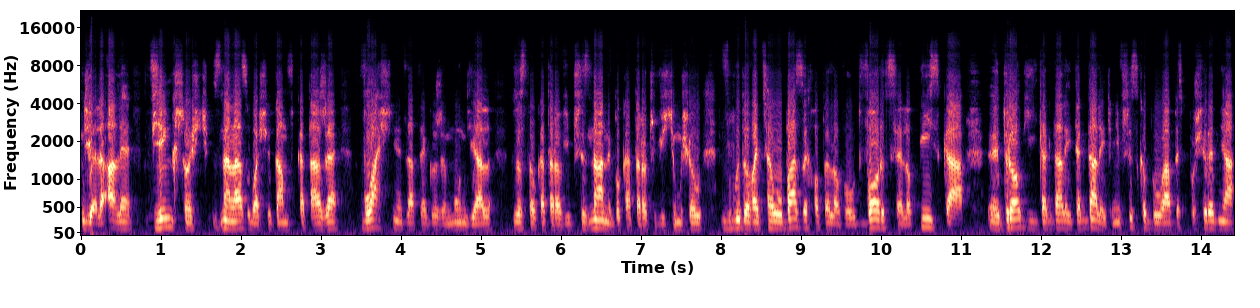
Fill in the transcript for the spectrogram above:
mundial, ale większość znalazła się tam w Katarze właśnie dlatego, że mundial został Katarowi przyznany, bo Katar oczywiście musiał wybudować całą bazę hotelową, dworce, lotniska, y, drogi i tak dalej, i tak. To nie wszystko była bezpośrednia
